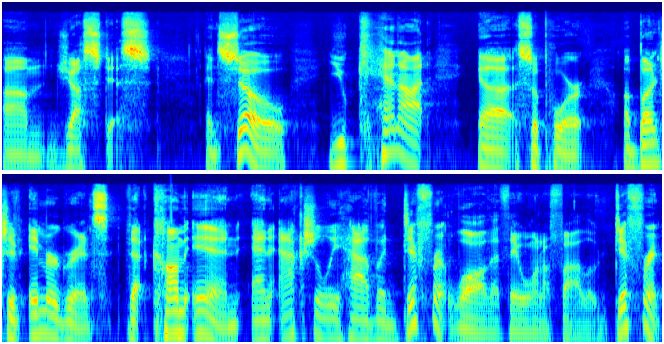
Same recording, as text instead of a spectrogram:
um, justice. And so you cannot uh, support a bunch of immigrants that come in and actually have a different law that they want to follow, different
